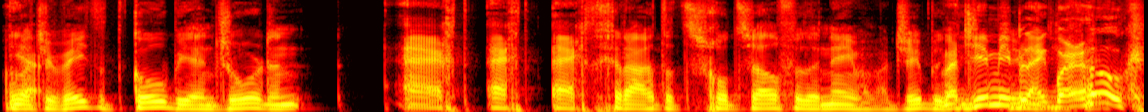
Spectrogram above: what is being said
omdat je weet dat Kobe en Jordan echt, echt, echt graag dat schot zelf willen nemen. Maar Jimmy, Maar Jimmy blijkbaar ook.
